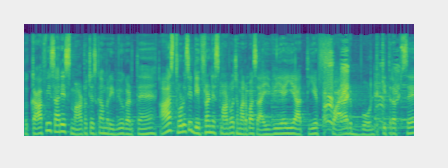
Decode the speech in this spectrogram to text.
तो काफ़ी सारे स्मार्ट वॉचेस का हम रिव्यू करते हैं। आज थोड़ी सी डिफरेंट स्मार्ट वॉच हमारे पास आई हुई है, ये आती है फायर बोल्ट की तरफ़ से।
